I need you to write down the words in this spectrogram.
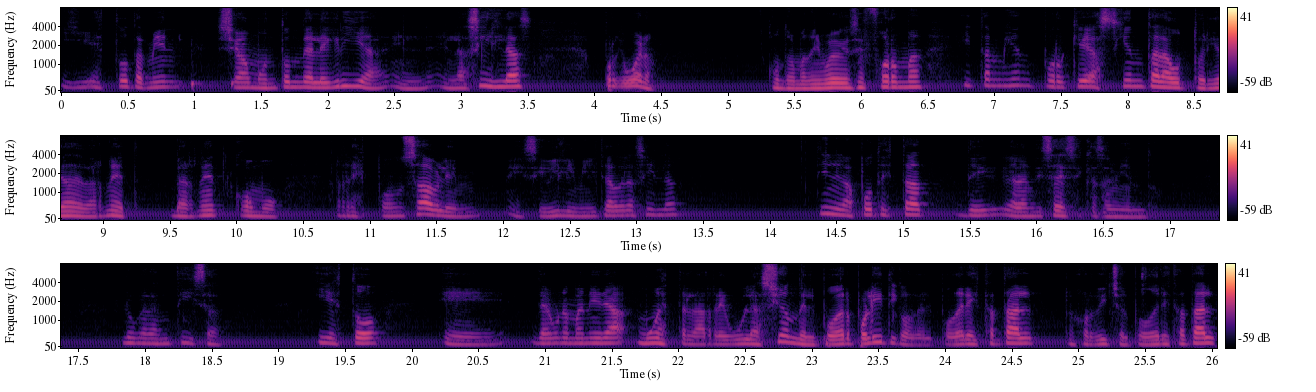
Y esto también lleva un montón de alegría en, las islas, porque bueno, contra el matrimonio que se forma, y también porque asienta la autoridad de Bernet. Bernet como responsable civil y militar de las islas, tiene la potestad de garantizar ese casamiento. Lo garantiza. Y esto, eh, de alguna manera, muestra la regulación del poder político, del poder estatal, mejor dicho, el poder estatal,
